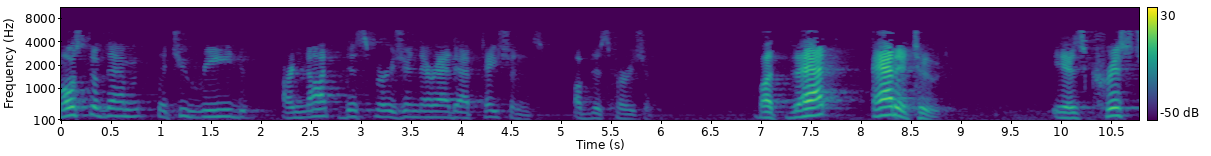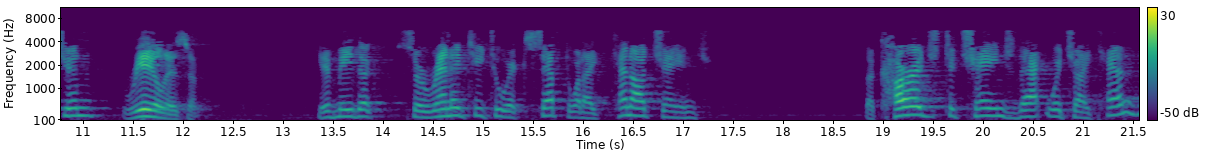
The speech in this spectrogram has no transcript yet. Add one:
Most of them that you read are not this version, they're adaptations of this version. But that attitude is Christian realism. Give me the serenity to accept what I cannot change, the courage to change that which I can,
